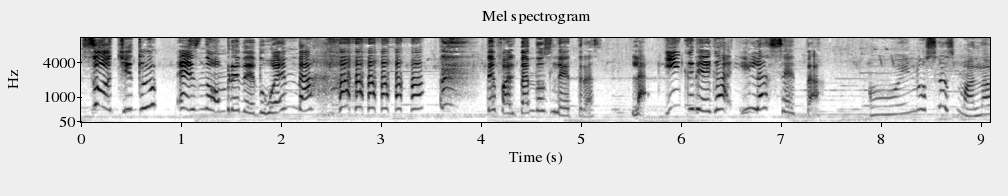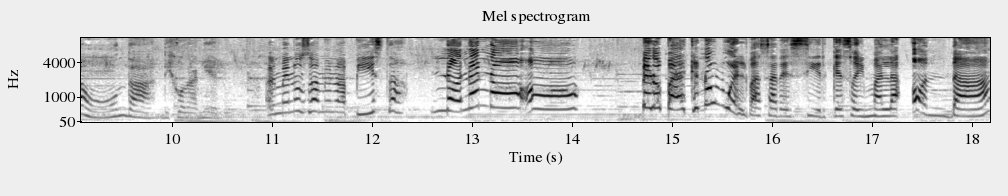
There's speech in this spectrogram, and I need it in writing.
Xochitl es nombre de duenda. Te faltan dos letras, la Y y la Z. Ay, no seas mala onda, dijo Daniel. Vuelvas a decir que soy mala onda,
